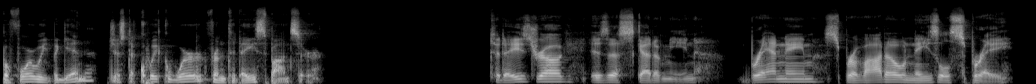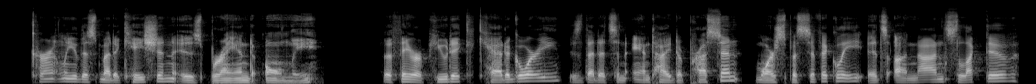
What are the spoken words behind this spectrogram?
Before we begin, just a quick word from today's sponsor. Today's drug is esketamine, brand name Spravato nasal spray. Currently, this medication is brand only. The therapeutic category is that it's an antidepressant. More specifically, it's a non selective,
